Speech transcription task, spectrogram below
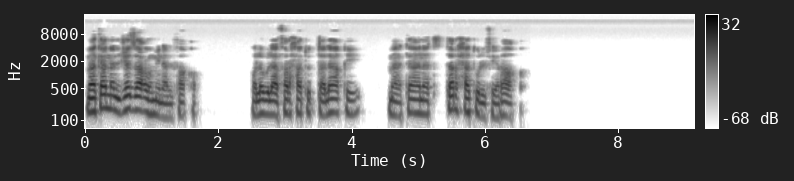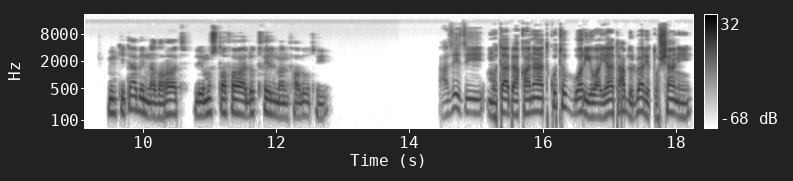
ما كان الجزع من الفقر. ولولا فرحة التلاقي ما كانت ترحة الفراق. من كتاب النظرات لمصطفى لطفي المنفلوطي. عزيزي متابع قناة كتب وروايات عبد الباري الطشاني.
